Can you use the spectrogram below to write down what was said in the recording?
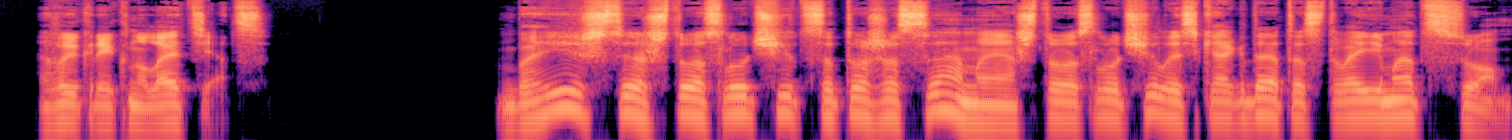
— выкрикнул отец. «Боишься, что случится то же самое, что случилось когда-то с твоим отцом»,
